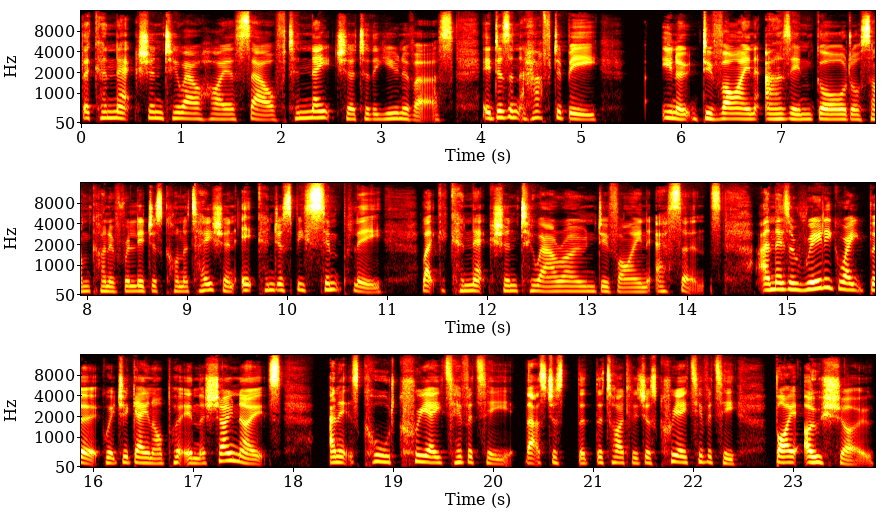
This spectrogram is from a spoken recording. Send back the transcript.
the connection to our higher self, to nature, to the universe. It doesn't have have to be you know, divine as in God or some kind of religious connotation. It can just be simply like a connection to our own divine essence. And there's a really great book, which again I'll put in the show notes, and it's called Creativity. That's just the, the title is just Creativity by Osho,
